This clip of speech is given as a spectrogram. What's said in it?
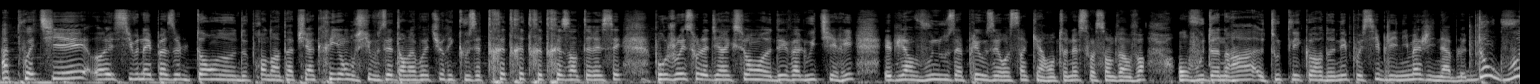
à Poitiers. Euh, si vous n'avez pas eu le temps de prendre un papier, un crayon, ou si vous êtes dans la voiture et que vous êtes très très très très intéressé pour jouer sous la direction d'Eva Louis Thierry, eh bien vous nous appelez au 05 49 60 20 20. On vous donnera toutes les coordonnées possibles et inimaginables. Donc vous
